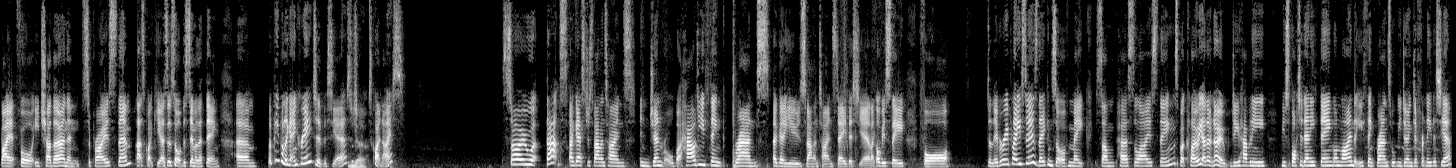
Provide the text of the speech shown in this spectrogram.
buy it for each other and then surprise them. That's quite cute. So it's sort of a similar thing. Um but people are getting creative this year. So it's, Yeah. it's quite nice so that's, I guess, just Valentine's in general. But how do you think brands are going to use Valentine's Day this year? Like, obviously, for delivery places, they can sort of make some personalized things. But Chloe, I don't know. Do you have any? You spotted anything online that you think brands will be doing differently this year?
